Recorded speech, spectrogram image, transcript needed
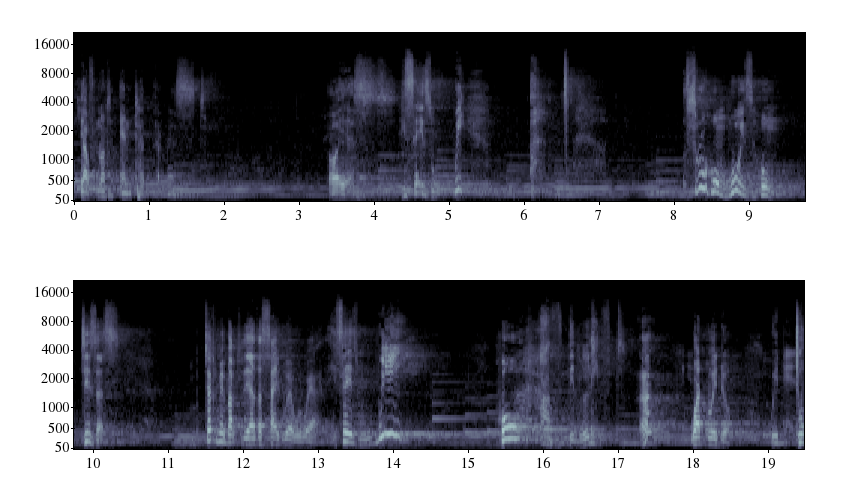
you have not entered the rest. Oh, yes. He says, We through whom? Who is whom? Jesus. Take me back to the other side where we were. He says, We who have believed. Huh? What do we do? We do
